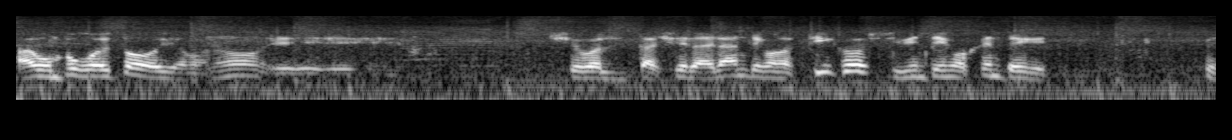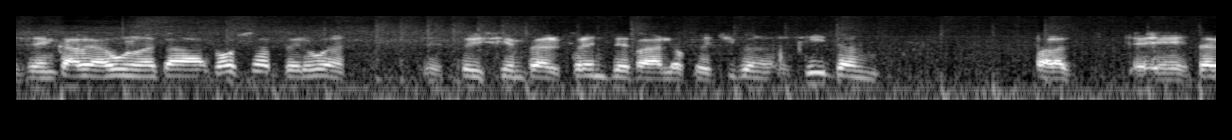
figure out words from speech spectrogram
hago un poco de todo, digamos, ¿no? Eh, llevo el taller adelante con los chicos, si bien tengo gente que, que se encarga uno de cada cosa, pero bueno, estoy siempre al frente para lo que los chicos necesitan, para eh, estar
